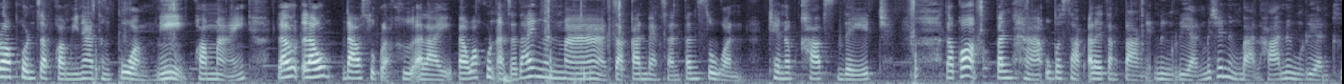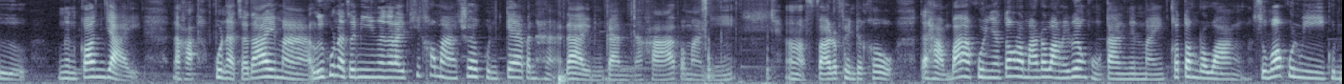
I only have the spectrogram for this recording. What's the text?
รอดพ้นจากความวินาศทั้งปวงนี่ความหมาย แล้วแล้วดาวศุกร์ล่ะคืออะไร แปลว่าคุณอาจจะได้เงินมาจากการแบ่งสรรปันส่วน Ten of Cups Date แล้วก็ปัญหาอุปสรรคอะไรต่างๆเนี่ยหนึ่งเหรียญไม่ใช่ 1 บาทนะคะหนึ่งเหรียญคือ เงินก้อนใหญ่นะคะ คุณอาจจะได้มา หรือคุณอาจจะมีเงินอะไรที่เข้ามาช่วยคุณแก้ปัญหาได้เหมือนกันนะคะ ประมาณนี้อ่า Five of Pentacle แต่ถามว่าคุณยังต้องระมัดระวังในเรื่องของการเงินไหม ก็ต้องระวัง สมมติว่าคุณมีคุณ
